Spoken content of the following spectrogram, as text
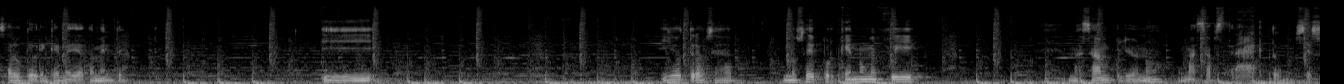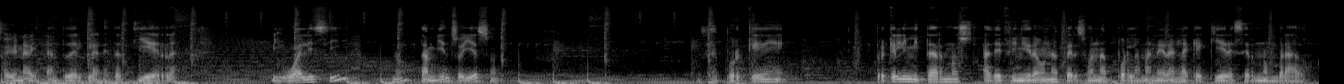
es algo que brinca inmediatamente. Y, y otra, o sea, no sé por qué no me fui más amplio, ¿no? Más abstracto, no sé, soy un habitante del planeta Tierra. Igual y sí, ¿no? También soy eso. O sea, ¿por qué, ¿por qué limitarnos a definir a una persona por la manera en la que quiere ser nombrado?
